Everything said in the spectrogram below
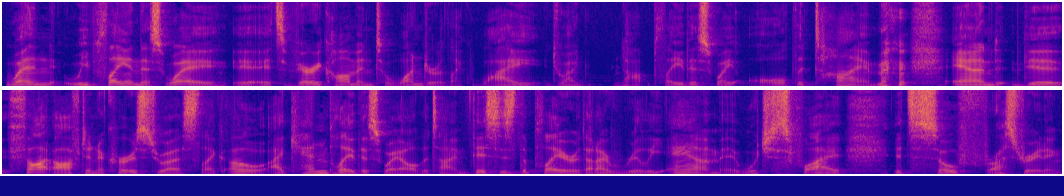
when we play in this way, it's very common to wonder, like, why do I not play this way all the time? and the thought often occurs to us, like, oh, I can play this way all the time. This is the player that I really am, which is why it's so frustrating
